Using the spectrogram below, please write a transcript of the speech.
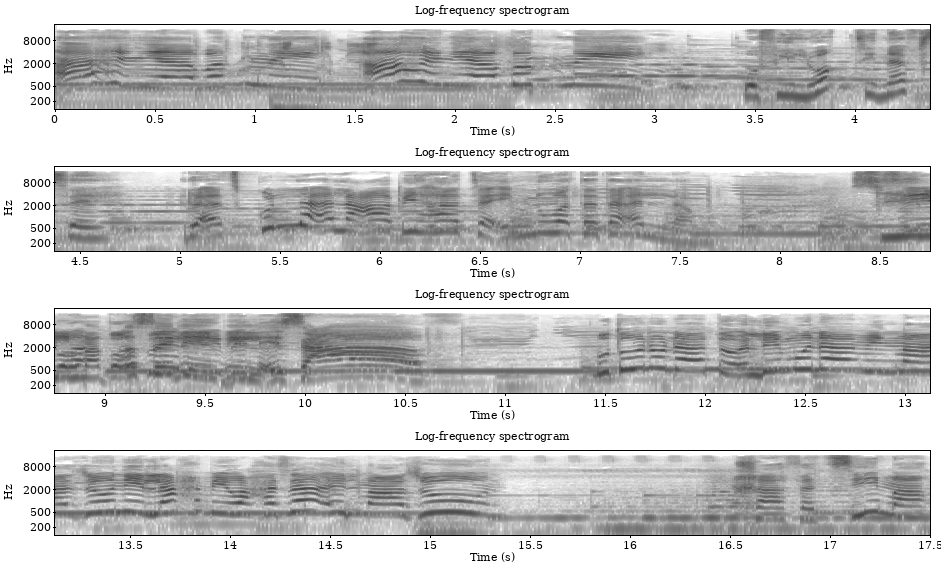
آه يا بطني آه يا بطني. وفي الوقت نفسه رأت كل ألعابها تئن وتتألم. سيما اتصلي بالإسعاف. بطوننا تؤلمنا من معجون اللحم وحساء المعجون. خافت سيما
